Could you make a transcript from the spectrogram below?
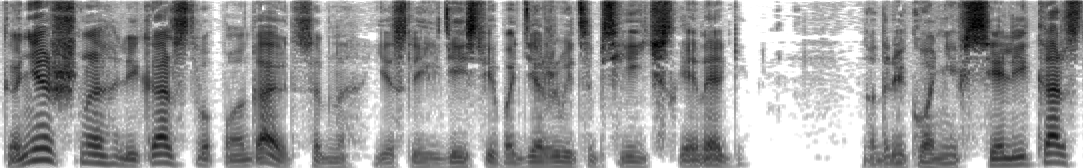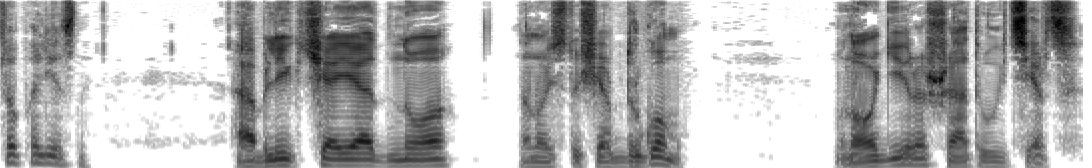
Конечно, лекарства помогают, особенно если их действие поддерживается психической энергией. Но далеко не все лекарства полезны. Облегчая одно, наносит ущерб другому. Многие расшатывают сердце.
